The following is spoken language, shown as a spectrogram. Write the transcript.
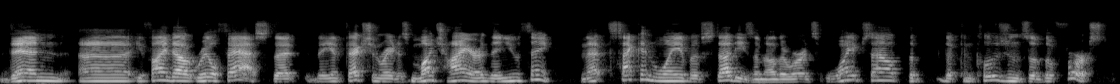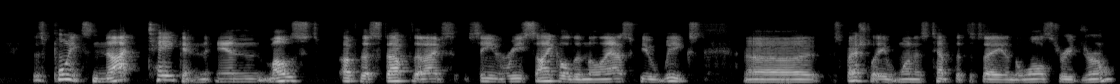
then uh, you find out real fast that the infection rate is much higher than you think. And that second wave of studies, in other words, wipes out the, the conclusions of the first. This point's not taken in most of the stuff that I've seen recycled in the last few weeks, uh, especially one is tempted to say in the Wall Street Journal,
